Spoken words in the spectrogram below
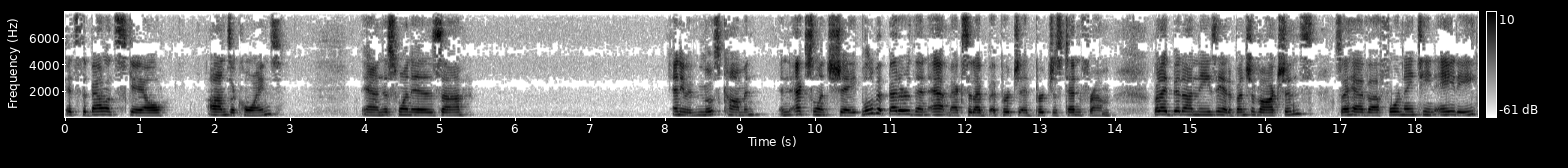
It's the balance scale Onza coins. And this one is, uh, anyway, most common, in excellent shape. A little bit better than APMEX that I, I purchased, had purchased 10 from. But I bid on these. They had a bunch of auctions. So I have uh, four 1980.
